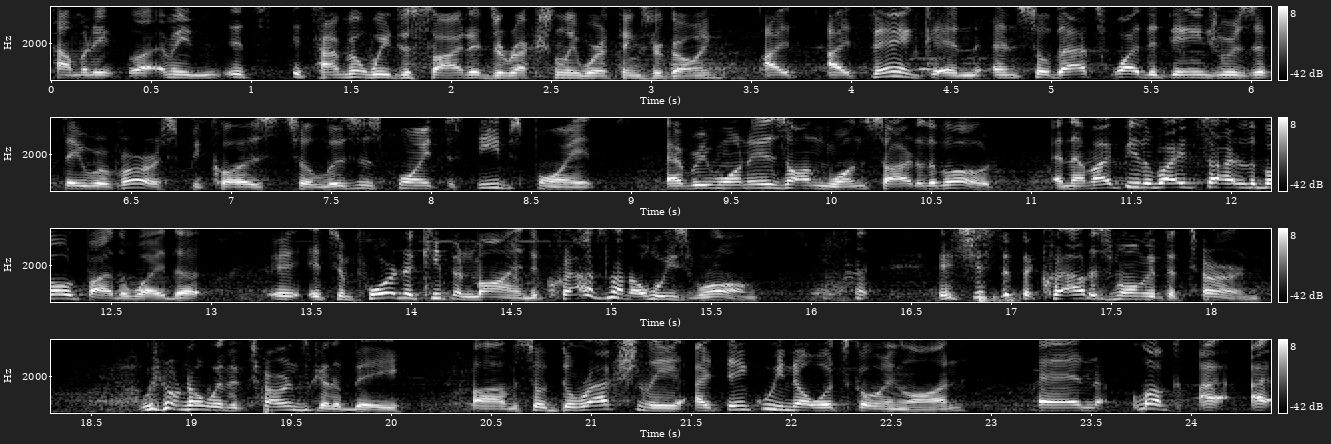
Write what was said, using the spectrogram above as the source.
how many. I mean, it's it's. Haven't we decided directionally where things are going? I I think, and and so that's why the danger is if they reverse, because to Liz's point, to Steve's point, everyone is on one side of the boat, and that might be the right side of the boat, by the way. The it's important to keep in mind the crowd's not always wrong. it's just that the crowd is wrong at the turn. We don't know where the turn's going to be. Um, so directionally, I think we know what's going on. And look, I, I,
